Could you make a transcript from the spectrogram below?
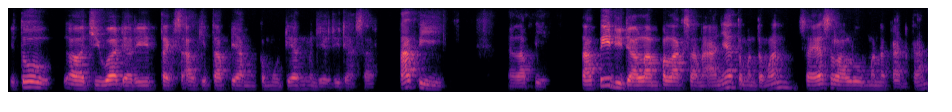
Itu uh, jiwa dari teks Alkitab yang kemudian menjadi dasar. Tapi ya, tapi tapi di dalam pelaksanaannya teman-teman saya selalu menekankan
